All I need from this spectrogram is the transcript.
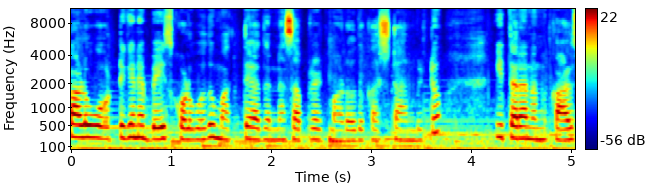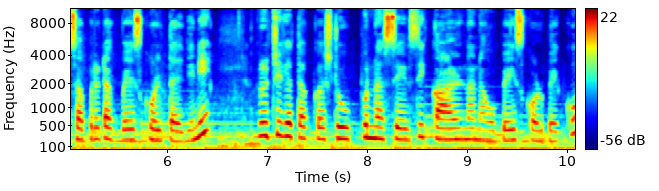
ಕಾಳು ಒಟ್ಟಿಗೆ ಬೇಯಿಸ್ಕೊಳ್ಬೋದು, ಮತ್ತೆ ಅದನ್ನು ಸಪ್ರೇಟ್ ಮಾಡೋದು ಕಷ್ಟ ಅಂದ್ಬಿಟ್ಟು ಈ ಥರ ನಾನು ಕಾಳು ಸಪ್ರೇಟಾಗಿ ಬೇಯಿಸ್ಕೊಳ್ತಾ ಇದ್ದೀನಿ. ರುಚಿಗೆ ತಕ್ಕಷ್ಟು ಉಪ್ಪನ್ನ ಸೇರಿಸಿ ಕಾಳನ್ನ ನಾವು ಬೇಯಿಸ್ಕೊಳ್ಬೇಕು.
